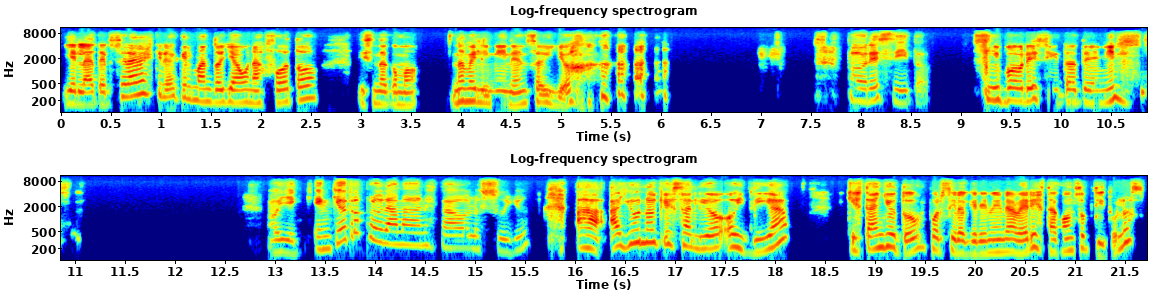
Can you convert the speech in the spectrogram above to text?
Y en la tercera vez creo que él mandó ya una foto diciendo como, no me eliminen, soy yo. Pobrecito. Sí, pobrecito Temin. Oye, ¿en qué otros programas han estado los suyos? Ah, hay uno que salió hoy día, que está en YouTube, por si lo quieren ir a ver, y está con subtítulos.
